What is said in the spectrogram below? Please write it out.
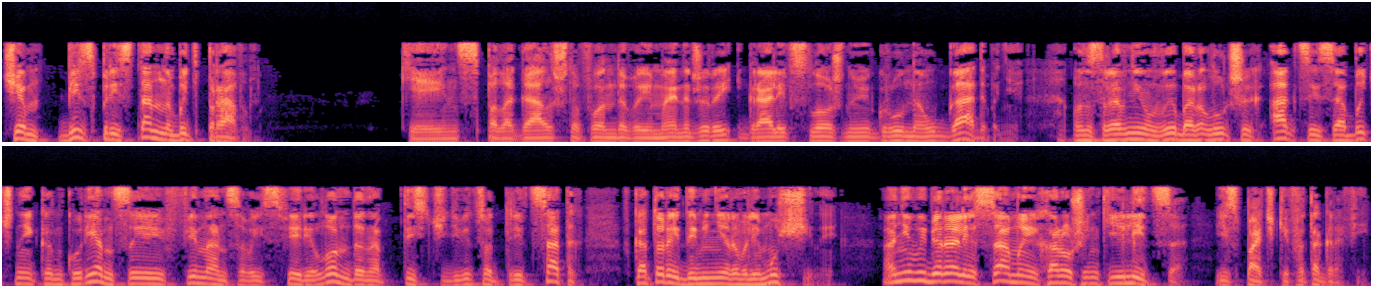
чем беспрестанно быть правым. Кейнс полагал, что фондовые менеджеры играли в сложную игру на угадывание. Он сравнил выбор лучших акций с обычной конкуренцией в финансовой сфере Лондона 1930-х, в которой доминировали мужчины. Они выбирали самые хорошенькие лица из пачки фотографий.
